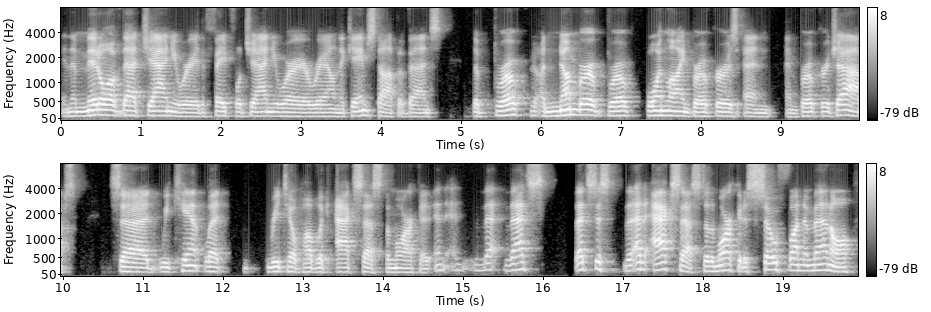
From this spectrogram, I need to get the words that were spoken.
In the middle of that January, the fateful January around the GameStop events, the broke a number of broke online brokers and, and brokerage apps said we can't let retail public access the market. And, and that, that's, that's just that access to the market is so fundamental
